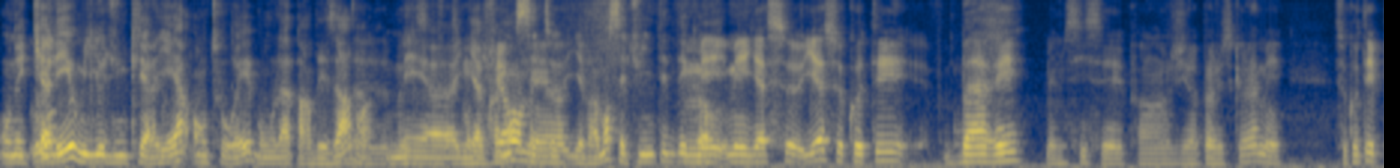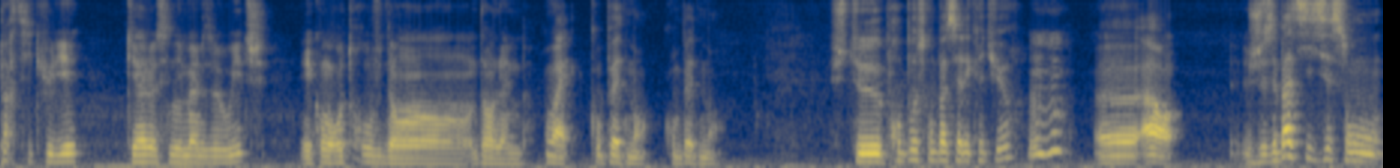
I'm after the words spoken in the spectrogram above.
On est calé au milieu d'une clairière, entouré, bon là par des arbres, Ouais, mais euh, il y, a vraiment cette, mais, euh, il y a vraiment cette unité de décor. Mais mais il y a ce il y a ce côté barré, même si c'est enfin, j'irai pas jusque là, mais ce côté particulier qu'a le cinéma The Witch et qu'on retrouve dans dans Lamb. Ouais, complètement, complètement. Je te propose qu'on passe à l'écriture Euh, alors, je sais pas si c'est son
